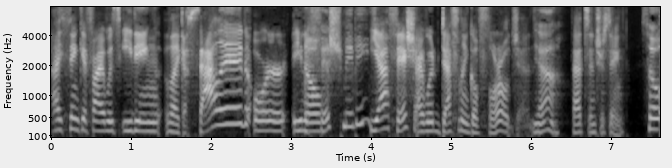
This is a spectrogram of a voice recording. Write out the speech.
I think if I was eating like a salad or you know, fish maybe. yeah, fish, I would definitely go floral gin. Yeah. That's interesting. So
